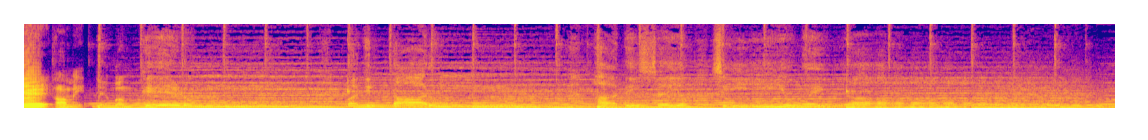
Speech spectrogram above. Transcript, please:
ஆமை ஜெபம் கேளும் பதில் தாரும் அதிசயம் செய்யுமையா?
